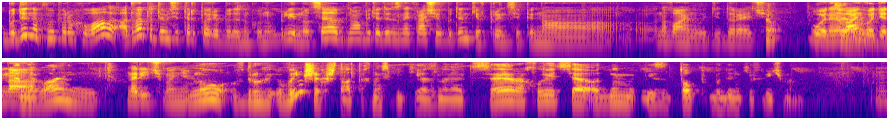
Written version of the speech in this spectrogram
будинок ми порахували, а давай подивимося територію будинку. Ну, блін, ну це, мабуть, один з найкращих будинків, в принципі, на, на Вайнвуді, до речі. Ну, Ой, не на Це Вайнвуді, не на, Вайнвуд. на Річмані. Ну, в, друг... в інших штатах, наскільки я знаю, це рахується одним із топ-будинків Річмонда. Мгм.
